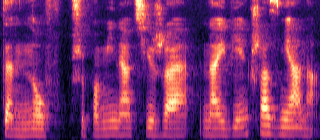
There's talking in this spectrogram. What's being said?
Ten nów przypomina Ci, że największa zmiana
